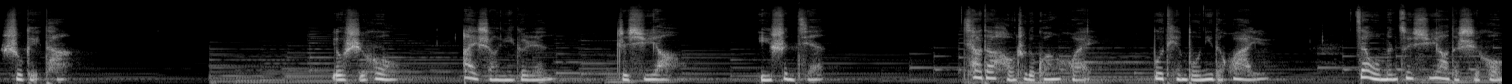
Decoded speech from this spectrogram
输给他。有时候，爱上一个人，只需要一瞬间，恰到好处的关怀。不甜不腻的话语，在我们最需要的时候，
